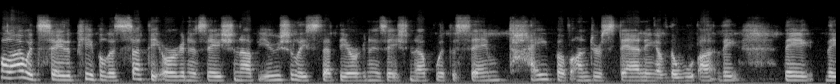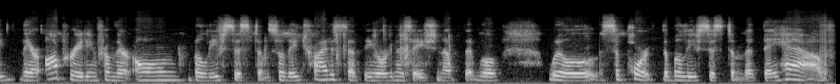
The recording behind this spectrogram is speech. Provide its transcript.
Well, I would say the people that set the organization up usually set the organization up with the same type of understanding of the uh, they they they they are operating from their own belief system. So they try to set the organization up that will will support the belief system that they have.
